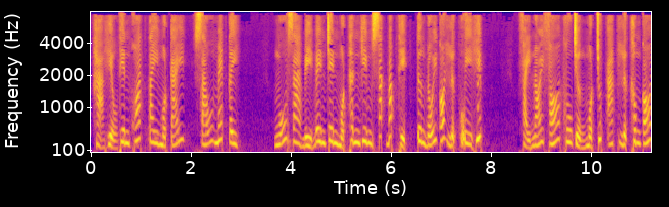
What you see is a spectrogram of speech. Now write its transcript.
Hạ Hiểu Thiên khoát tay một cái, 6 mét cây. Ngũ ra bì bên trên một thân kim sắc bắp thịt tương đối có lực uy hiếp. Phải nói phó khu trưởng một chút áp lực không có,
